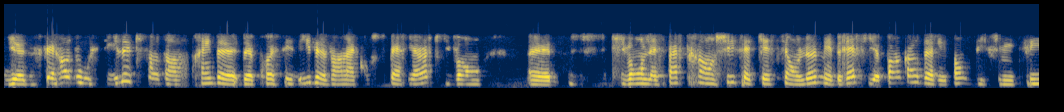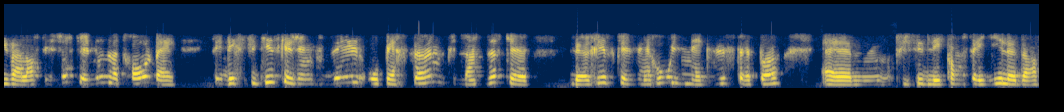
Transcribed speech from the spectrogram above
Il y a différents dossiers là, qui sont en train de, de procéder devant la Cour supérieure qui vont euh, qui vont, l'espère, trancher cette question-là. Mais bref, il n'y a pas encore de réponse définitive. Alors, c'est sûr que nous, notre rôle, ben, c'est d'expliquer ce que je viens de vous dire aux personnes, puis de leur dire que le risque zéro, il n'existe pas. Euh, puis c'est de les conseiller là, dans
